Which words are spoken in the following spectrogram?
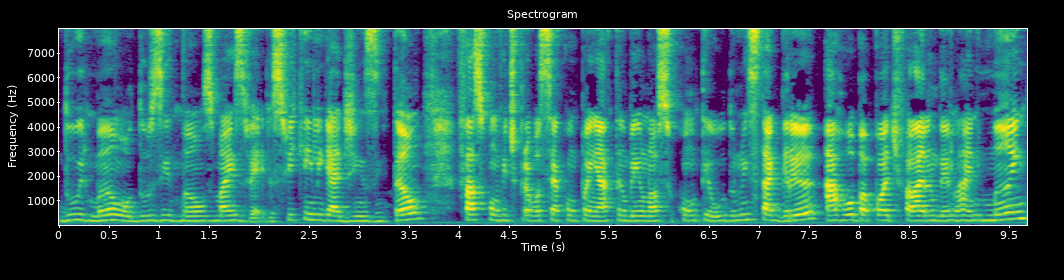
do irmão ou dos irmãos mais velhos. Fiquem ligadinhos então. Faço convite para você acompanhar também o nosso conteúdo no Instagram, arroba pode falar underline mãe.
